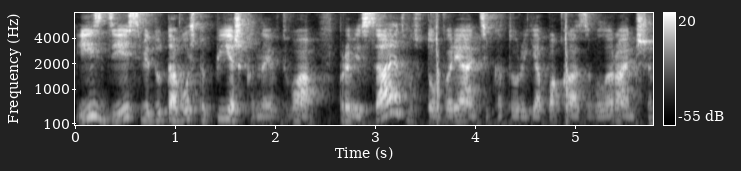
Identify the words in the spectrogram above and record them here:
и здесь ввиду того, что пешка на f2 провисает, вот в том варианте, который я показывала раньше,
